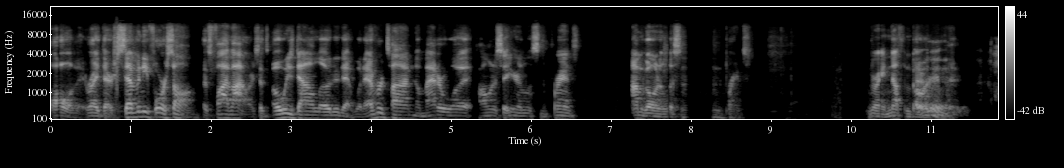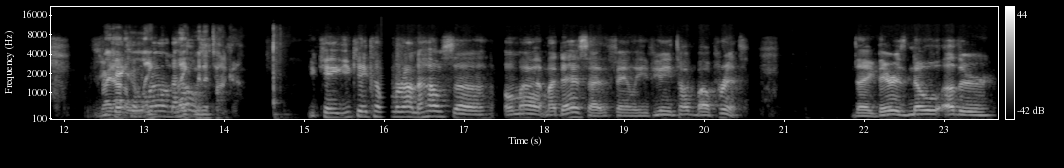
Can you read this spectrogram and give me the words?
all of it right there. 74 songs. That's five hours. That's always downloaded at whatever time, no matter what. If I want to sit here and listen to Prince, I'm going to listen to Prince. Right. nothing better Oh, than that. You Right out of Lake, the Lake. Minnetonka. You can't you can't come around the house uh on my my dad's side of the family if you ain't talking about Prince. Like there is no other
